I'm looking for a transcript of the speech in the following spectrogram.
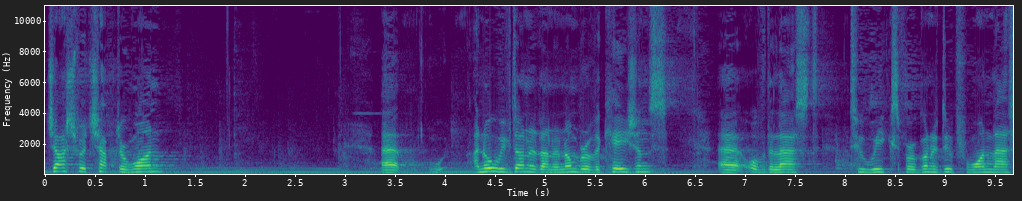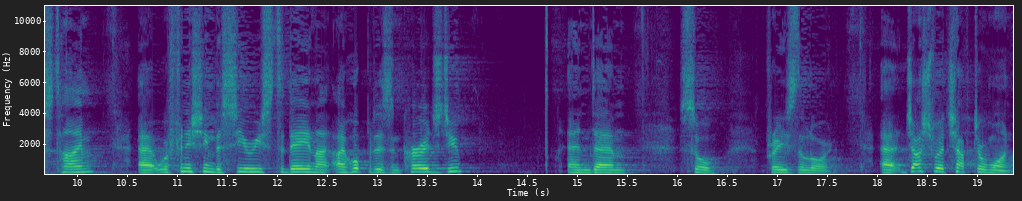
Joshua chapter 1. Uh, I know we've done it on a number of occasions uh, over the last two weeks, but we're going to do it for one last time. Uh, we're finishing the series today, and I, I, hope it has encouraged you. And um, so, praise the Lord. Uh, Joshua chapter 1.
